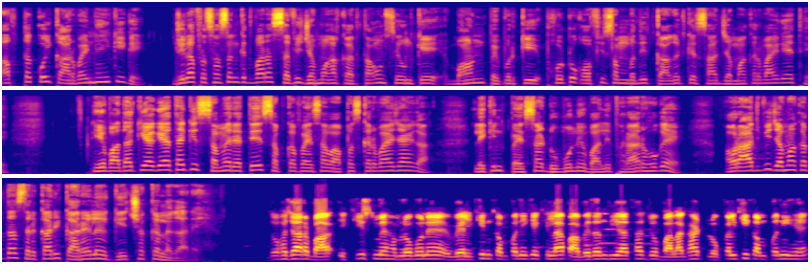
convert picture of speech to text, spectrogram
अब तक कोई कार्रवाई नहीं की गई। जिला प्रशासन के द्वारा सभी जमाकर्ताओं से उनके बॉन्ड पेपर की फ़ोटो कॉपी संबंधित कागज़ के साथ जमा करवाए गए थे ये वादा किया गया था कि समय रहते सबका पैसा वापस करवाया जाएगा, लेकिन पैसा डूबोने वाले फरार हो गए और आज भी जमाकर्ता सरकारी कार्यालय के चक्कर लगा रहे हैं। 2021 में हम लोगों ने वेल्किन कंपनी के खिलाफ आवेदन दिया था, जो बालाघाट लोकल की कंपनी है,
